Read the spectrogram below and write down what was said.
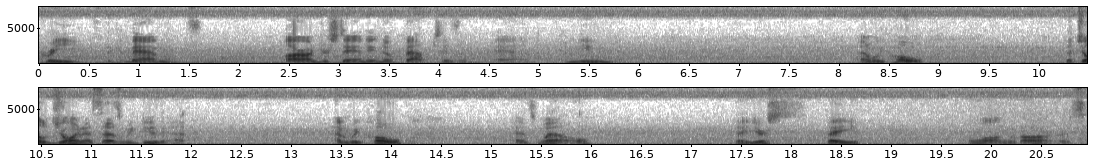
creeds, the commandments, our understanding of baptism and communion. And we hope that you'll join us as we do that. And we hope as well that your faith, along with ours,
